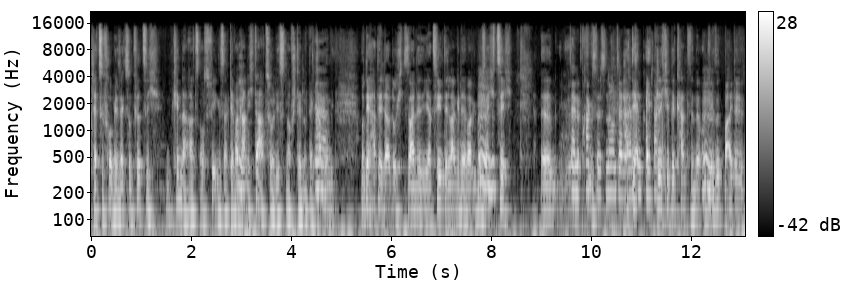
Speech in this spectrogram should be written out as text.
Plätze vor mir 46 ein Kinderarzt aus Fee gesagt, der war mhm. gar nicht da zur Listenaufstellung. Der kam ja. und der hatte dadurch seine jahrzehntelange, der war über mhm. 60, äh, seine Praxis ne, und seine hat ganzen Kontakte. etliche Bekannte. Ne? Und mhm. wir sind beide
